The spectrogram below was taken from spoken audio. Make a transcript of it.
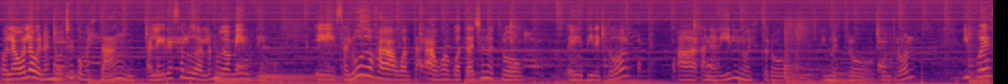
Hola, hola, buenas noches, ¿cómo están? Alegre saludarlas nuevamente. Eh, saludos a, Juan Guatache, nuestro eh, director, a, Nabil, nuestro, en nuestro control. Y pues,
